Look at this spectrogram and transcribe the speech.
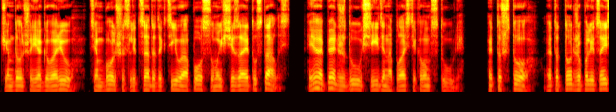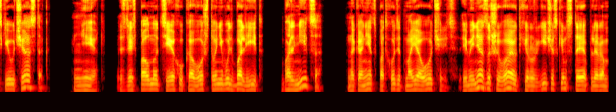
чем дольше я говорю, тем больше с лица детектива опоссума исчезает усталость. Я опять жду, сидя на пластиковом стуле. Это что, это тот же полицейский участок? Нет, Здесь полно тех, у кого что-нибудь болит. Больница? Наконец подходит моя очередь, и меня зашивают хирургическим степлером,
